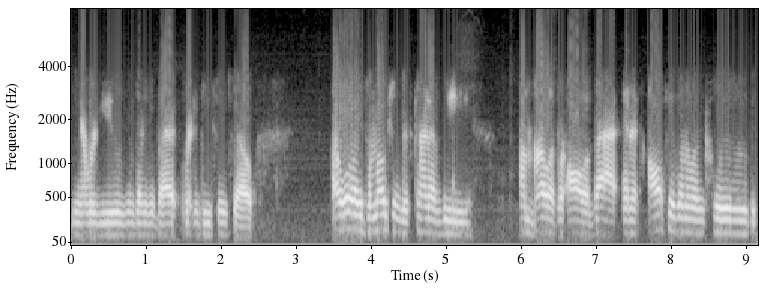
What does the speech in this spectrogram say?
you know reviews and things like that, written pieces. So OOA Promotions is kind of the umbrella for all of that, and it's also going to include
